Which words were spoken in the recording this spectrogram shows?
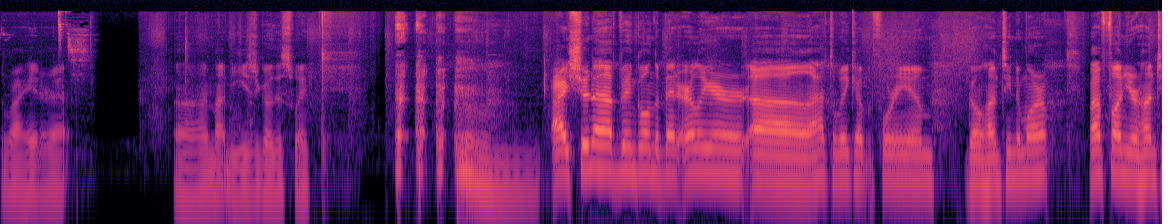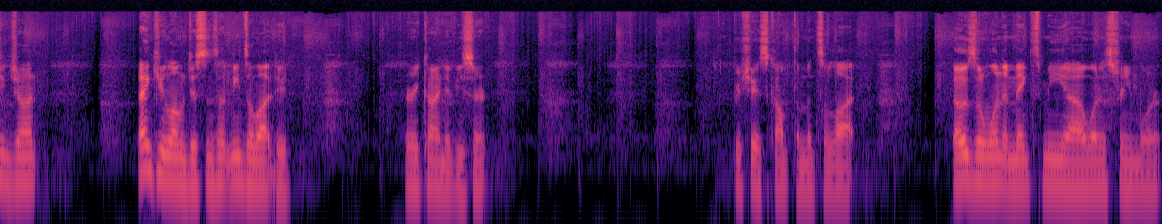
Where I hit her at. Uh, it might be easier to go this way. I should have been going to bed earlier. Uh, I have to wake up at 4 a.m. Go hunting tomorrow. Have fun you're hunting, John. Thank you, long distance. That means a lot, dude. Very kind of you, sir. Appreciate his compliments a lot. Those are the one that makes me uh, want to stream more.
